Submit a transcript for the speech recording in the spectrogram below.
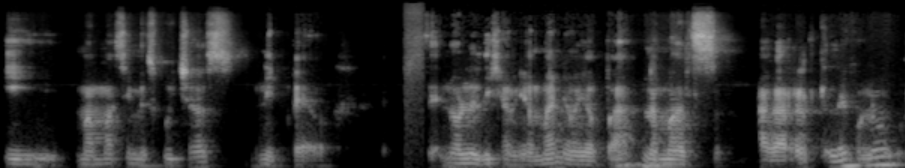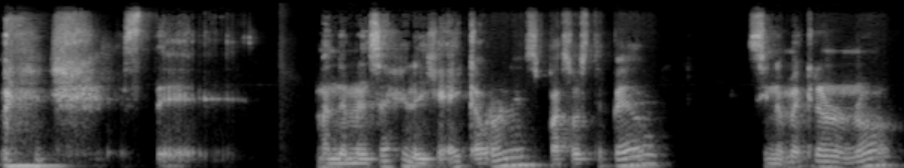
y mamá, si me escuchas, ni pedo. Este, no le dije a mi mamá ni a mi papá, nada más agarré el teléfono, este, mandé mensaje, le dije, hey cabrones, pasó este pedo. Si no me creen o no,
